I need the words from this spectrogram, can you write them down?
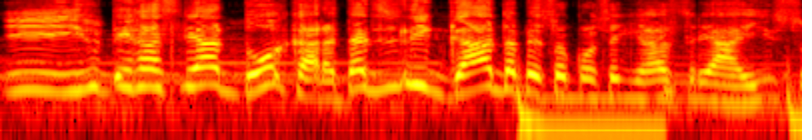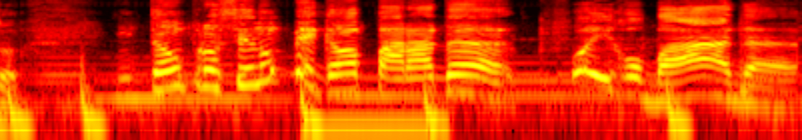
E isso tem rastreador, cara. Até desligado a pessoa consegue rastrear isso. Então, pra você não pegar uma parada foi roubada,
